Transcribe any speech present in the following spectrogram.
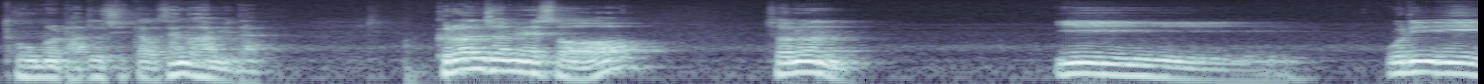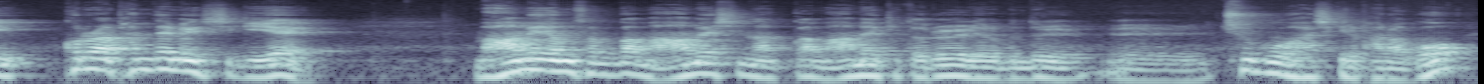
도움을 받을 수 있다고 생각합니다. 그런 점에서 저는 이 우리 이 코로나 팬데믹 시기에 마음의 영성과 마음의 신학과 마음의 기도를 여러분들 추구하시길 바라고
